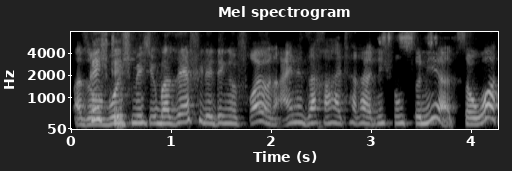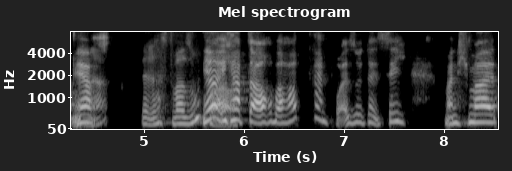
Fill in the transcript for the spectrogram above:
Also Richtig. wo ich mich über sehr viele Dinge freue und eine Sache halt hat halt nicht funktioniert. So what? Ja. Ne? Der Rest war super. Ja, ich habe da auch überhaupt kein Problem. Also da sehe ich manchmal,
